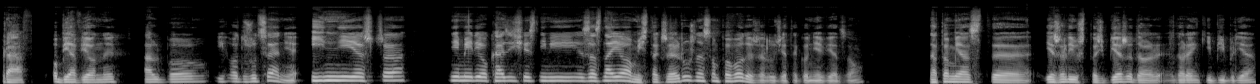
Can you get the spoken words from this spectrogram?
praw objawionych albo ich odrzucenie. Inni jeszcze nie mieli okazji się z nimi zaznajomić, także różne są powody, że ludzie tego nie wiedzą. Natomiast e, jeżeli już ktoś bierze do, do ręki Biblię,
